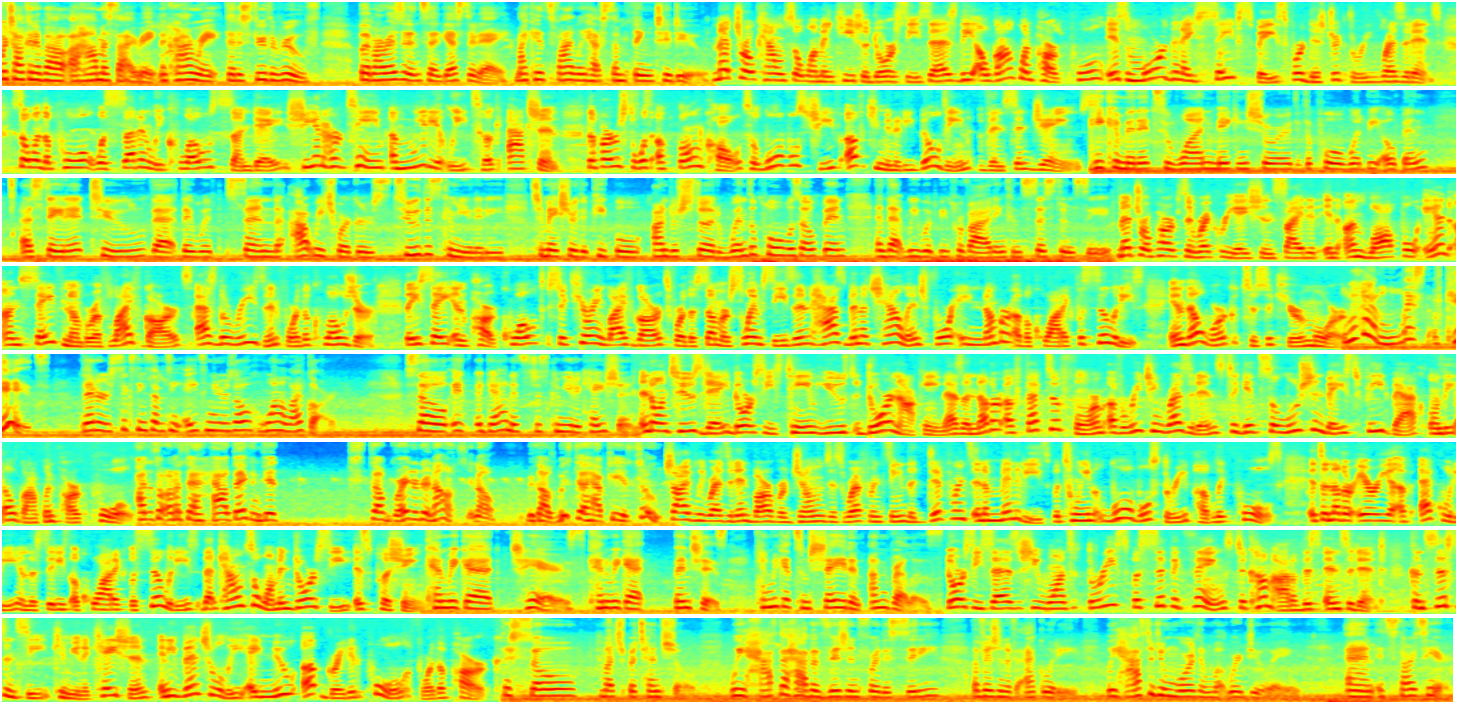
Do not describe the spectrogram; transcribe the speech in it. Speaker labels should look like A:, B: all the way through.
A: We're talking about a homicide rate, a crime rate that is through the roof. But my resident said yesterday, my kids finally have something to do.
B: Metro Councilwoman Keisha Dorsey says the Algonquin Park pool is more than a safe space for District 3 residents. So when the pool was suddenly closed Sunday, she and her team immediately took action. The first was a phone call to Louisville's Chief of Community Building, Vincent James.
A: He committed to one, making sure that the pool would be open as stated, too that they would send outreach workers to this community to make sure that people understood when the pool was open and that we would be providing consistency.
B: Metro Parks and Recreation cited an unlawful and unsafe number of lifeguards as the reason for the closure. They say in part, quote, securing lifeguards for the summer swim season has been a challenge for a number of aquatic facilities, and they'll work to secure more.
A: We've got a list of kids that are 16, 17, 18 years old who want a lifeguard. So it again, it's just communication.
B: And on Tuesday, Dorsey's team used door knocking as another effective form of reaching residents to get solution-based feedback on the Algonquin Park pool.
C: I just don't understand how they can get stuff greater than us, you know because we still have kids too.
B: Shively resident Barbara Jones is referencing the difference in amenities between Louisville's three public pools. It's another area of equity in the city's aquatic facilities that Councilwoman Dorsey is pushing.
A: Can we get chairs? Can we get benches? Can we get some shade and umbrellas?
B: Dorsey says she wants three specific things to come out of this incident consistency, communication, and eventually a new upgraded pool for the park.
A: There's so much potential. We have to have a vision for this city, a vision of equity. We have to do more than what we're doing, and it starts here.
